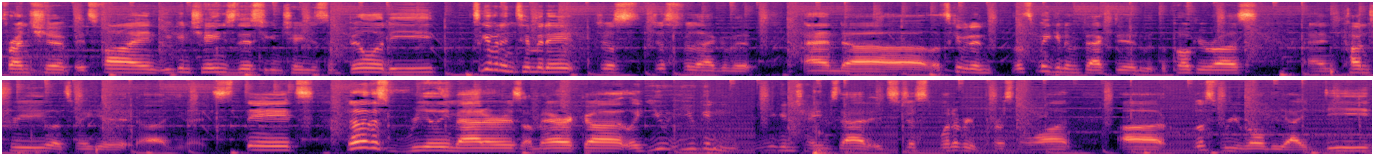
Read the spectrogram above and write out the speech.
Friendship, it's fine. You can change this, you can change its ability. Let's give it Intimidate, just just for the heck of it. And, uh, let's give it, in, let's make it Infected with the Pokerus. And country, let's make it, uh, United States. None of this really matters, America. Like, you, you can, you can change that. It's just whatever you personally want. Uh, let's re-roll the ID.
